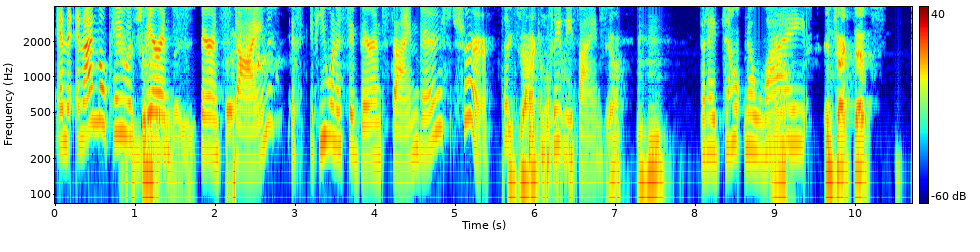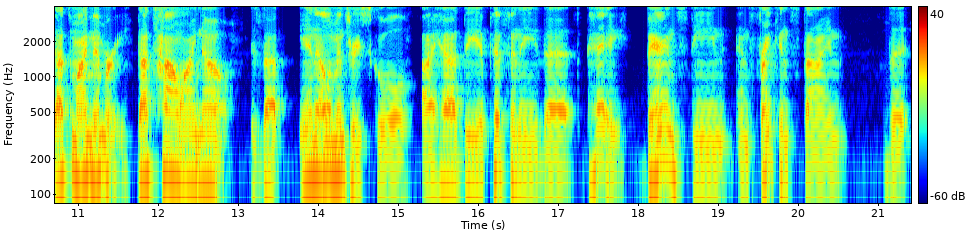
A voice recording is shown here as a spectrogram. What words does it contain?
And and I'm okay with should've been, Berens, maybe. Berenstein. if if you want to say Berenstein bears, sure, that's Exactly. completely fine. Yeah. Mm-hmm. But I don't know why. In fact, that's that's my memory. That's how I know is that in elementary school I had the epiphany that hey, Berenstein and Frankenstein, the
